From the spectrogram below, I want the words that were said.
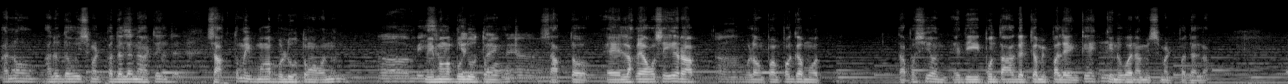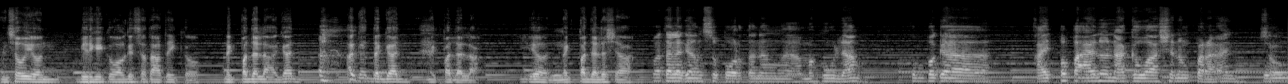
ano, ano daw yung smart padala natin? Sakto, may mga bulutong ako nun. Ah, May mga sakit bulutong ako. na- Sakto. Eh, laki ako sa irap, Ah. walang pampagamot. Tapos yun, edi punta agad kami palengke, Mm. kinuha namin smart padala. And so yun, binigay ko agad sa tatay ko, nagpadala agad. Agad-agad, nagpadala. Yun, nagpadala siya. Ba talagang suporta ng ah, magulang. Kumbaga, kahit pa paano nagawa siya ng paraan. Kung,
